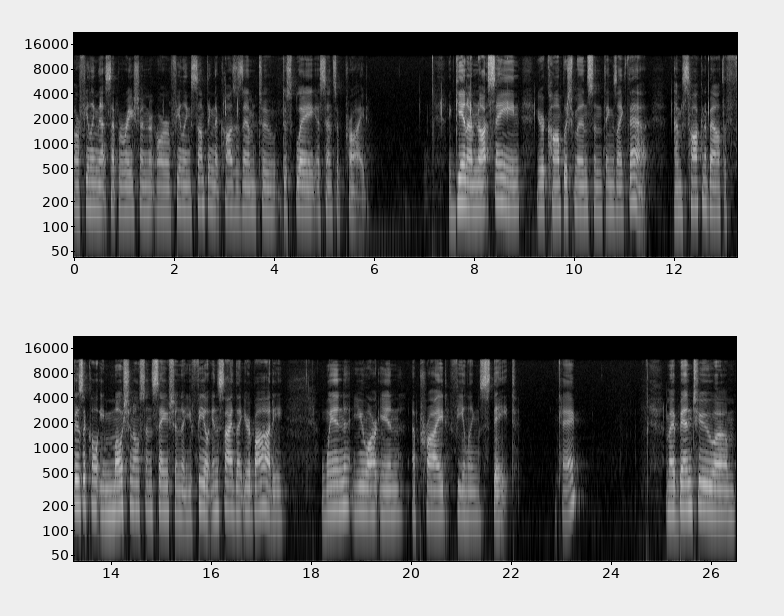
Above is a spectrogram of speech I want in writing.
or feeling that separation or feeling something that causes them to display a sense of pride. Again, I'm not saying your accomplishments and things like that. I'm talking about the physical, emotional sensation that you feel inside that your body when you are in a pride feeling state. Okay? And I've been to um,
